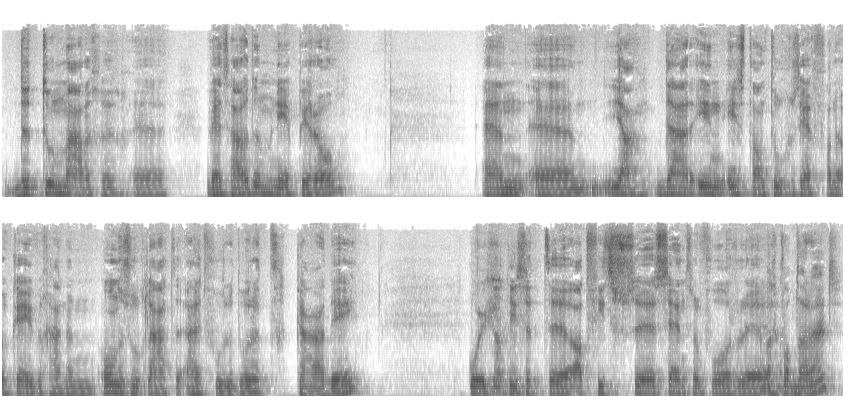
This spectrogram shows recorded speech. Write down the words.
de toenmalige uh, wethouder, meneer Perrault. En uh, ja, daarin is dan toegezegd van... oké, we gaan een onderzoek laten uitvoeren door het KAD. Oei. Dat is het adviescentrum voor... Wat kwam daaruit?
